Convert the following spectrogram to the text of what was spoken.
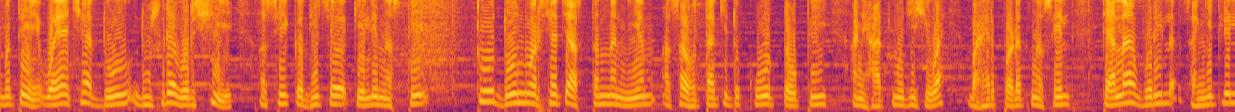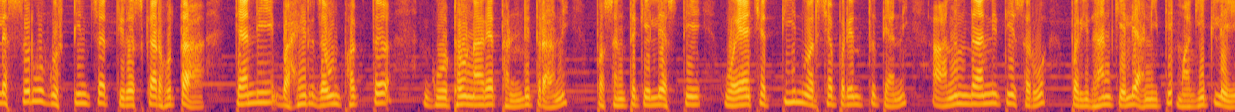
मते वयाच्या दो दुसऱ्या वर्षी असे कधीच केले नसते. तो दोन वर्षाचा असताना नियम असा होता की तो कोट टोपी आणि हातमोजीशिवाय बाहेर पडत नसेल. त्याला वरील सांगितलेल्या सर्व गोष्टींचा तिरस्कार होता. त्याने बाहेर जाऊन फक्त गोठवणाऱ्या थंडीत राहणे पसंत केले असते. वयाच्या तीन वर्षापर्यंत त्याने आनंदाने ते सर्व परिधान केले आणि ते मागितले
